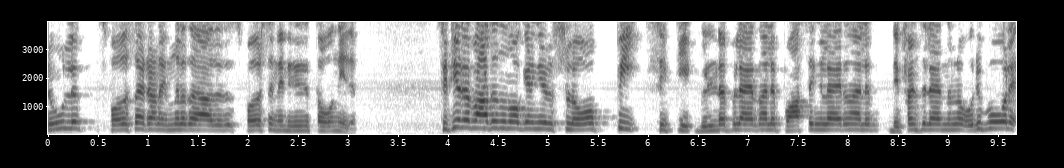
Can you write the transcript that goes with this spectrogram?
ന്യൂ ലുക്ക് സ്പേഴ്സ് ആയിട്ടാണ് ഇന്നലത്തെ ആ ഒരു സ്പേഴ്സിന് എനിക്ക് തോന്നിയത്. സിറ്റിയുടെ ഭാഗത്ത് നിന്ന് നോക്കുകയാണെങ്കിൽ ഒരു സ്ലോപ്പി സിറ്റി ബിൽഡപ്പിലായിരുന്നാലും പാസിംഗിലായിരുന്നാലും ഡിഫൻസിലായിരുന്നാലും ഒരുപോലെ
